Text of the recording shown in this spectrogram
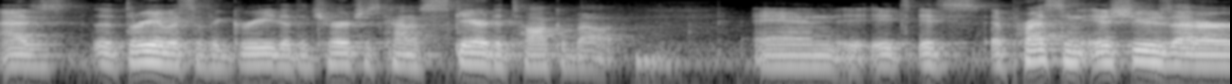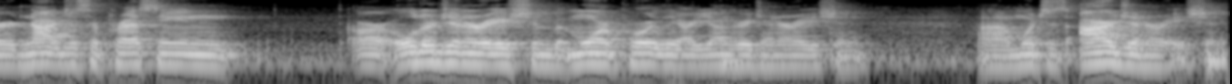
as the three of us have agreed that the church is kind of scared to talk about, and it, it's it's oppressing issues that are not just oppressing our older generation, but more importantly, our younger generation, um, which is our generation.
